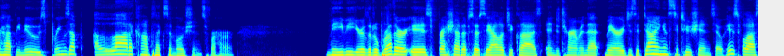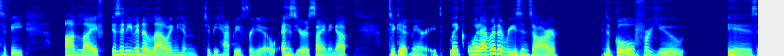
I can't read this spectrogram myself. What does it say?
happy news brings up a lot of complex emotions for her. Maybe your little brother is fresh out of sociology class and determined that marriage is a dying institution. So his philosophy on life isn't even allowing him to be happy for you as you're signing up to get married. Like, whatever the reasons are, the goal for you is,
